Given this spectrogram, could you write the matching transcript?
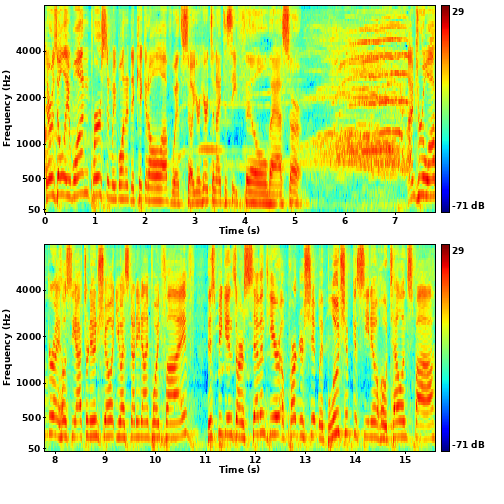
There was only one person we wanted to kick it all off with, so you're here tonight to see Phil Vassar. I'm Drew Walker. I host the afternoon show at US 99.5. This begins our seventh year of partnership with Blue Chip Casino Hotel and Spa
